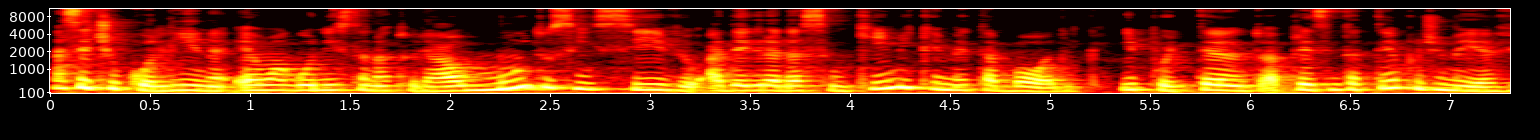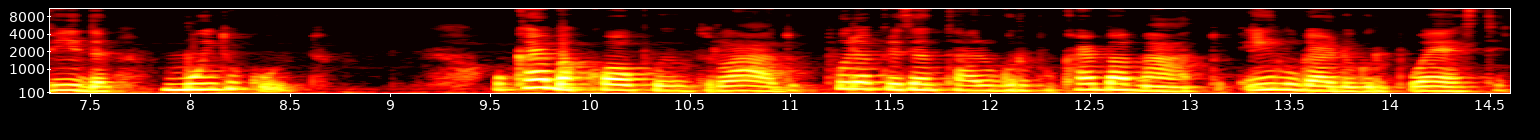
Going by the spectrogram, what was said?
A acetilcolina é um agonista natural muito sensível à degradação química e metabólica e, portanto, apresenta tempo de meia-vida muito curto. O carbacol, por outro lado, por apresentar o grupo carbamato em lugar do grupo éster,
